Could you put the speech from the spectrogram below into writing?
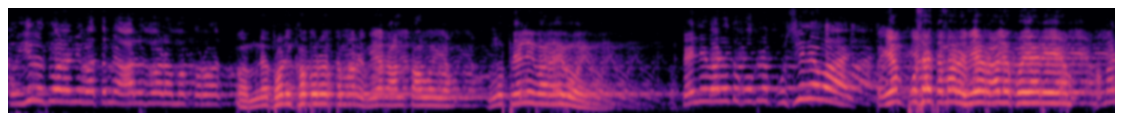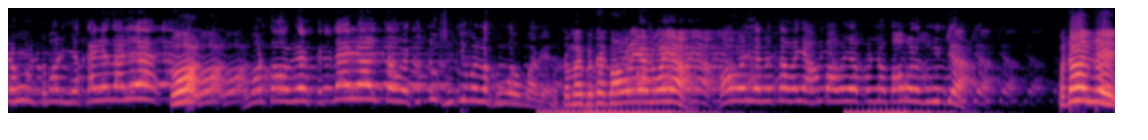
તો ઈ રજવાડાની વાત તમે આ રજવાડામાં કરો અમને થોડી ખબર હોય તમારે વેર હાલતા હોય એમ. હું પહેલી વાર આવ્યો એમ. પહેલી વાર તો કોકને પૂછી લેવાય. એમ પૂછાય તમારે વેર હાલે કોઈ અરે એમ. અમારે હું તમારી એકાય જ હાલે તો? અમારે તો વેર કેટલાય હાલતા હોય? કેટલું સૂચિમાં લખવું અમારે. તમે બધા બાવળિયા જ વયા. બાવળિયા નતા વયા આંબા વયા પણ બાવળ જ ઉગ્યા. પ્રધાનજી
